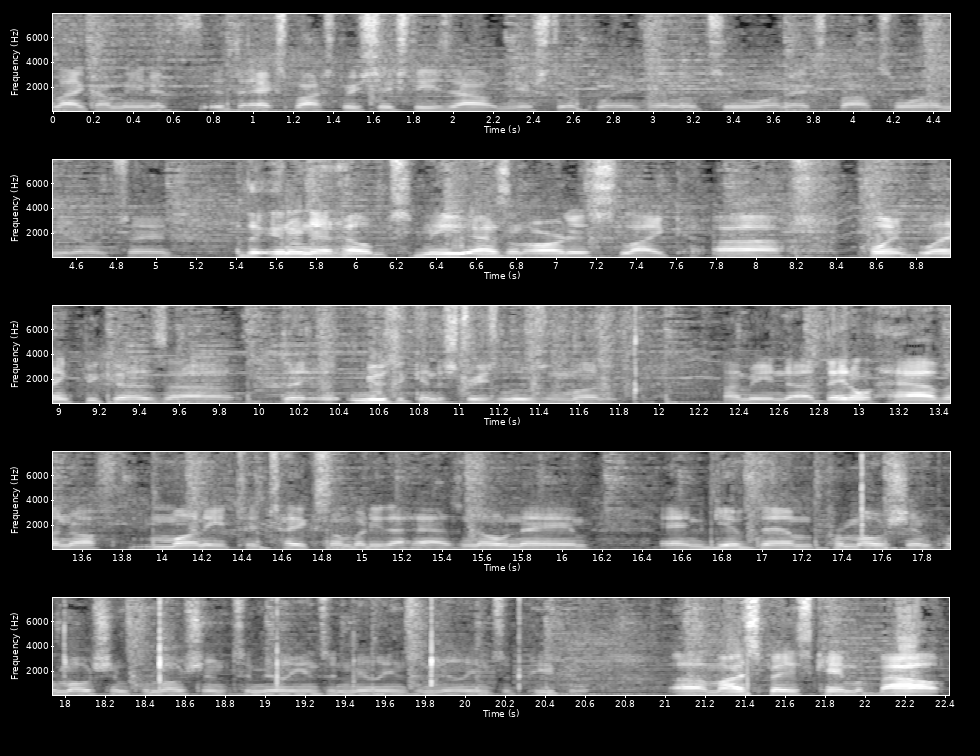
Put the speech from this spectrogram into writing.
Like, I mean, if, if the Xbox 360 is out and you're still playing Halo 2 on Xbox One, you know what I'm saying? The internet helps me as an artist, like, uh, point blank, because uh, the music industry is losing money. I mean, uh, they don't have enough money to take somebody that has no name and give them promotion, promotion, promotion to millions and millions and millions of people. Uh, MySpace came about,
